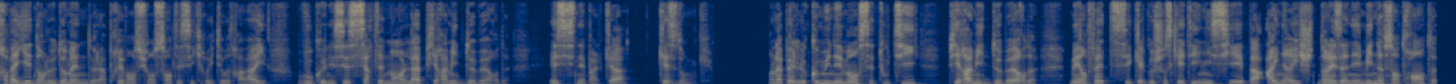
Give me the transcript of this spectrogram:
travaillez dans le domaine de la prévention santé-sécurité au travail, vous connaissez certainement la pyramide de Bird. Et si ce n'est pas le cas, qu'est-ce donc? On appelle communément cet outil pyramide de Bird, mais en fait c'est quelque chose qui a été initié par Heinrich dans les années 1930,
